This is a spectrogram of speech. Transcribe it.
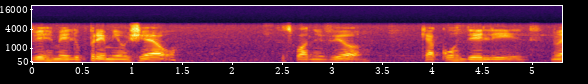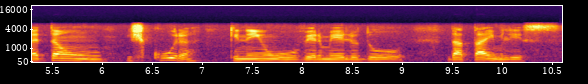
Vermelho Prêmio Gel. Vocês podem ver, ó, que a cor dele não é tão escura que nem o vermelho do da Timeless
